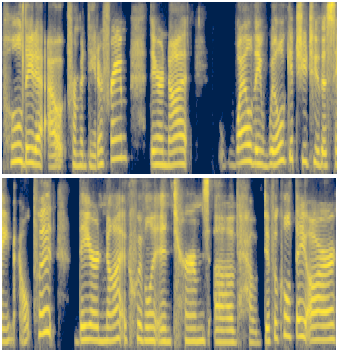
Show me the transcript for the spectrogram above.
pull data out from a data frame, they are not while they will get you to the same output, they are not equivalent in terms of how difficult they are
